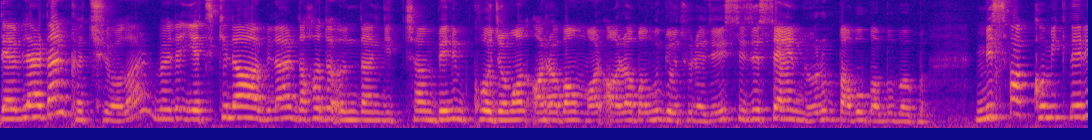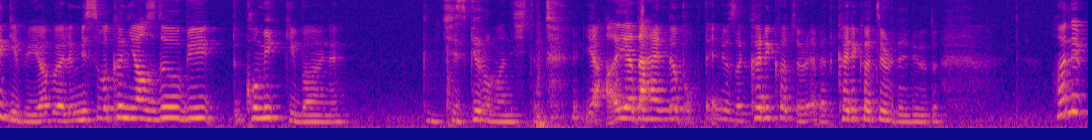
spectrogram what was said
devlerden kaçıyorlar. Böyle yetkili abiler daha da önden gideceğim. Benim kocaman arabam var arabamı götüreceğiz. Sizi sevmiyorum. Babu babu babu. Misvak komikleri gibi ya. Böyle misvakın yazdığı bir komik gibi hani. Çizgi roman işte. Ya ya da her ne deniyorsa karikatür evet karikatür deniyordu. Hani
